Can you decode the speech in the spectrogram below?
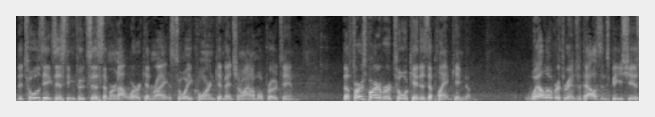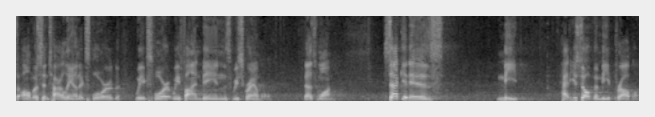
The tools the existing food system are not working, right? Soy, corn, conventional animal protein. The first part of our toolkit is the plant kingdom. Well over 300,000 species, almost entirely unexplored. We explore it, we find beans, we scramble. That's one. Second is meat. How do you solve the meat problem?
